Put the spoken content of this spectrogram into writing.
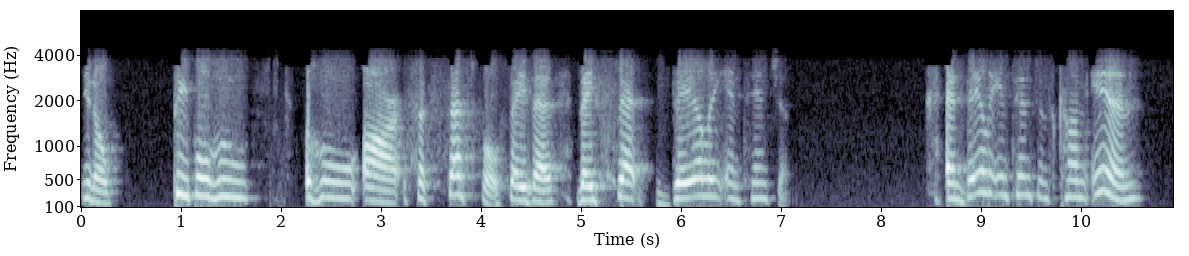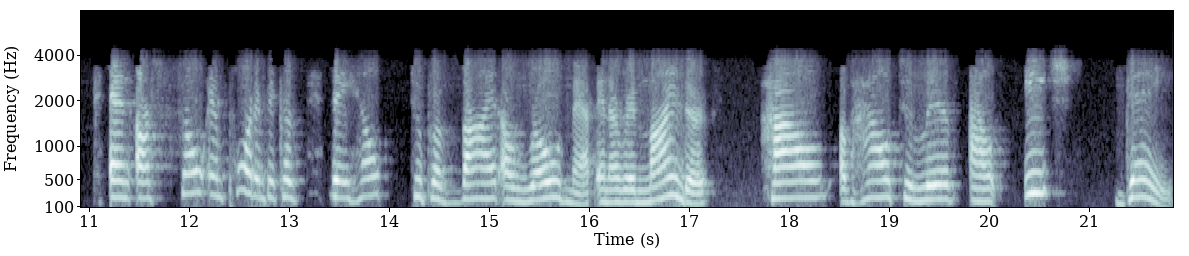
you know, people who who are successful say that they set daily intentions. And daily intentions come in and are so important because they help to provide a roadmap and a reminder how of how to live out each day.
